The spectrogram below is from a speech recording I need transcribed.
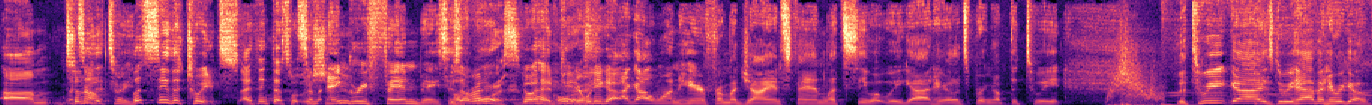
Um, so see no, the tweets. let's see the tweets. I think that's what we Some should angry do. fan bases. Of right? course. Go ahead, course. Peter. What do you got? I got one here from a Giants fan. Let's see what we got here. Let's bring up the tweet. The tweet, guys. Do we have it? Here we go.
